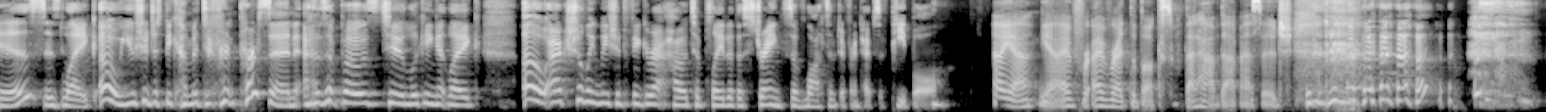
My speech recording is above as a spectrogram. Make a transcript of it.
is is like oh you should just become a different person as opposed to looking at like oh actually we should figure out how to play to the strengths of lots of different types of people oh yeah. Yeah i've i've read the books that have that message.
